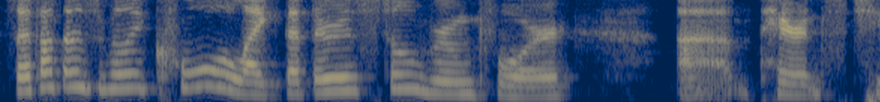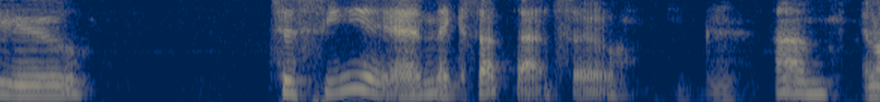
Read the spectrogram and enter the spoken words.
So I thought that was really cool, like that there is still room for um, parents to to see and accept that. So Mhm. um, And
